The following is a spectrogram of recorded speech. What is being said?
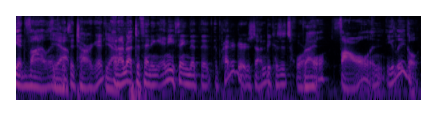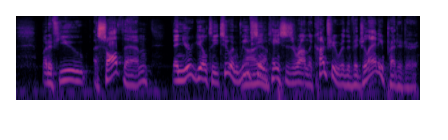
get violent Yeah. with the target. Yeah. And I'm not defending anything that the, the predator has done because it's horrible, foul, and illegal. But if you assault them, then you're guilty too. And we've Oh, seen yeah. cases around the country where the vigilante predator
